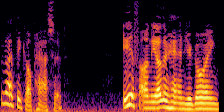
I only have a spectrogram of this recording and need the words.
and I think I'll pass it. If, on the other hand, you're going,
